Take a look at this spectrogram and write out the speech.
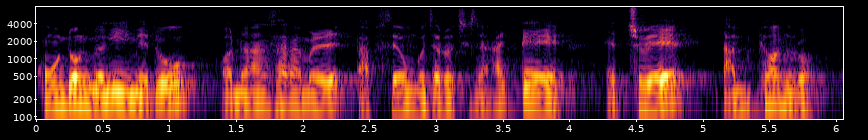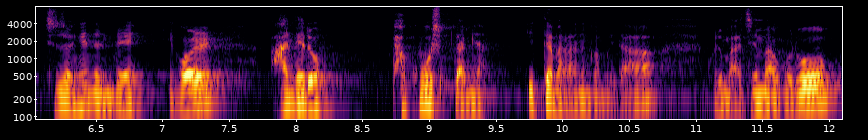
공동명의임에도 어느 한 사람을 납세 의무자로 지정할 때 애초에 남편으로 지정했는데 이걸 아내로 바꾸고 싶다면 이때 말하는 겁니다. 그리고 마지막으로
